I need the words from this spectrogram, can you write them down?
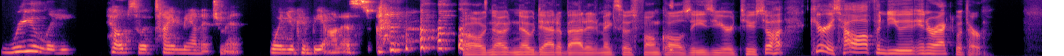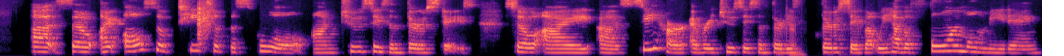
really helps with time management when you can be honest. oh, no, no doubt about it. It makes those phone calls easier too. So, curious, how often do you interact with her? Uh, so I also teach at the school on Tuesdays and Thursdays. So I uh, see her every Tuesdays and Thursdays, okay. Thursday, but we have a formal meeting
